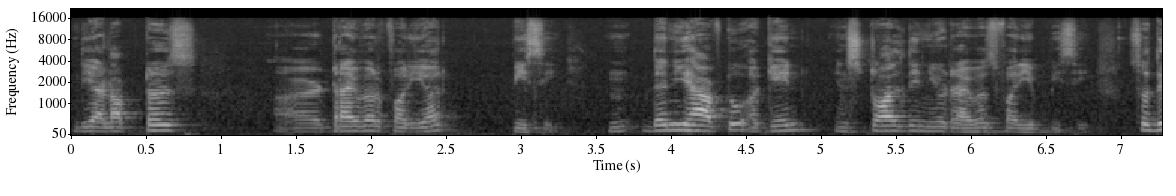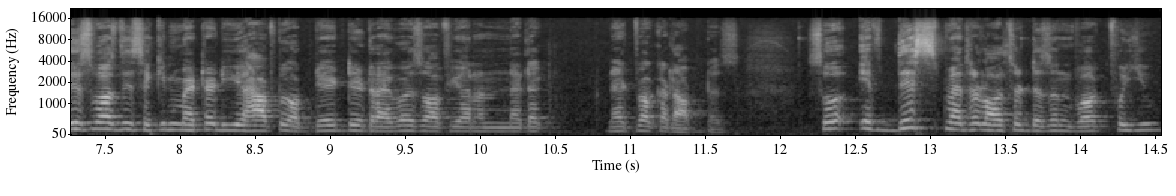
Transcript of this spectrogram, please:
the adapters uh, driver for your PC then you have to again install the new drivers for your PC. So this was the second method you have to update the drivers of your net network adapters. So if this method also doesn't work for you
